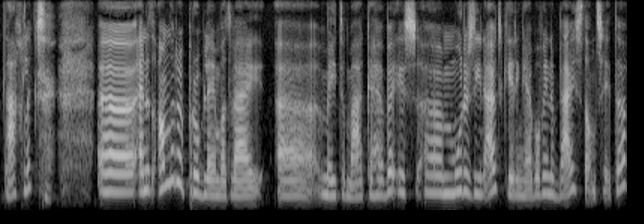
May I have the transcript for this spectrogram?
dagelijks. Eh, en het andere probleem wat wij eh, mee te maken hebben, is moeders die een uitkering hebben of in de bijstand zitten,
